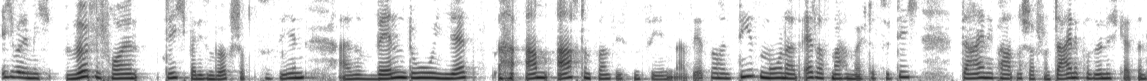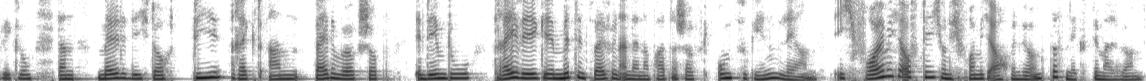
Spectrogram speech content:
Ich würde mich wirklich freuen, dich bei diesem Workshop zu sehen. Also wenn du jetzt am 28.10., also jetzt noch in diesem Monat etwas machen möchtest für dich, deine Partnerschaft und deine Persönlichkeitsentwicklung, dann melde dich doch direkt an bei dem Workshop, in dem du drei Wege mit den Zweifeln an deiner Partnerschaft umzugehen lernst. Ich freue mich auf dich und ich freue mich auch, wenn wir uns das nächste Mal hören.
